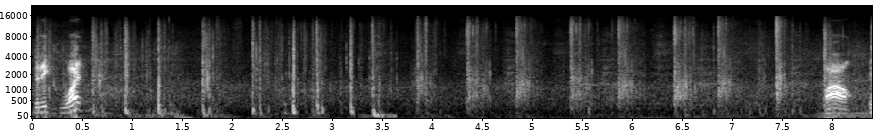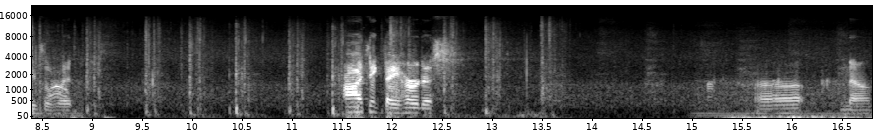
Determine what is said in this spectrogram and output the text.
Did he what? Wow. He's a wit. I think they heard us. Uh, no.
